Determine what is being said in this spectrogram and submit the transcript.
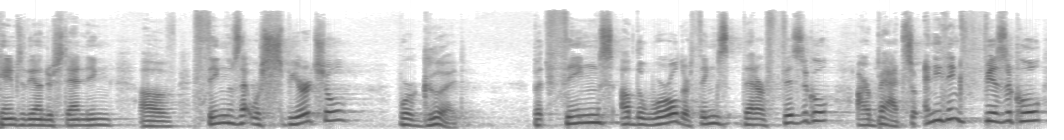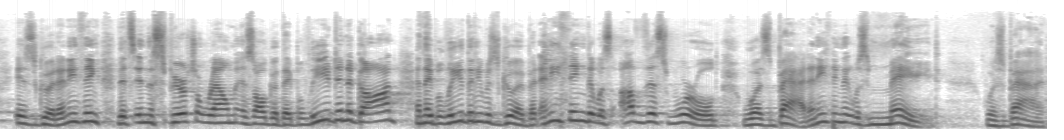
came to the understanding of things that were spiritual were good, but things of the world or things that are physical are bad. So anything physical is good. Anything that's in the spiritual realm is all good. They believed in a God and they believed that he was good, but anything that was of this world was bad. Anything that was made was bad.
